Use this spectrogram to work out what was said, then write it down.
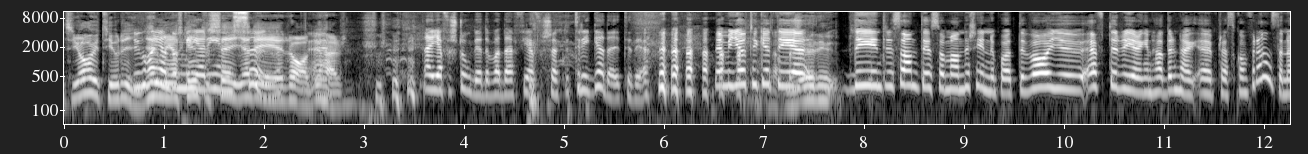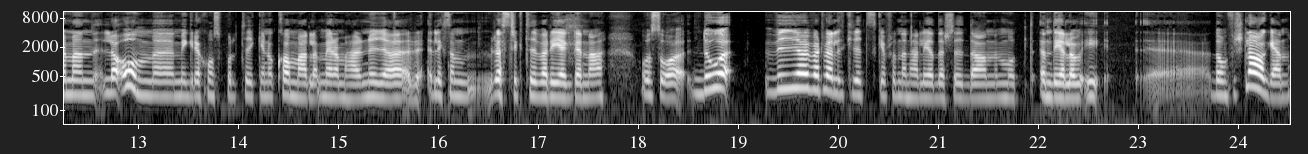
Så jag har ju teorier, Du har ju men jag ändå ska mer inte säga det i insyn. radio här. Nej jag förstod det, det var därför jag försökte trigga dig till det. Nej men jag tycker att det är, det är intressant det som Anders är inne på att det var ju efter regeringen hade den här eh, presskonferensen när man la om eh, migrationspolitiken och kom med de här nya liksom, restriktiva reglerna och så. Då, vi har ju varit väldigt kritiska från den här ledarsidan mot en del av eh, de förslagen.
